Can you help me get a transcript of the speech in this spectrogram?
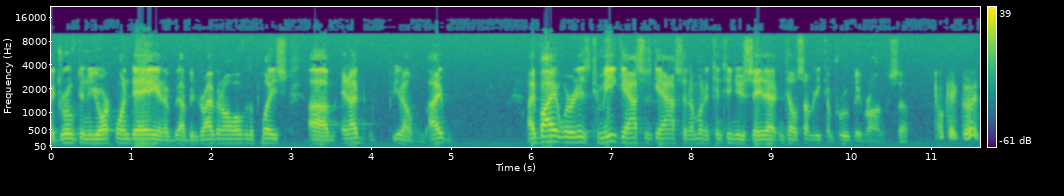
I drove to New York one day and I've, I've been driving all over the place. Um, and I, you know, I, I buy it where it is. To me, gas is gas, and I'm going to continue to say that until somebody can prove me wrong. So, okay, good.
